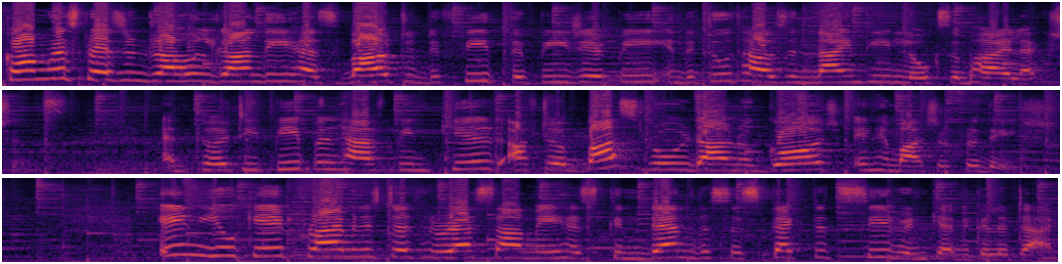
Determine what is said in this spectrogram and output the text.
Congress President Rahul Gandhi has vowed to defeat the BJP in the 2019 Lok Sabha elections, and 30 people have been killed after a bus rolled down a gorge in Himachal Pradesh. In UK, Prime Minister Theresa May has condemned the suspected Syrian chemical attack,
